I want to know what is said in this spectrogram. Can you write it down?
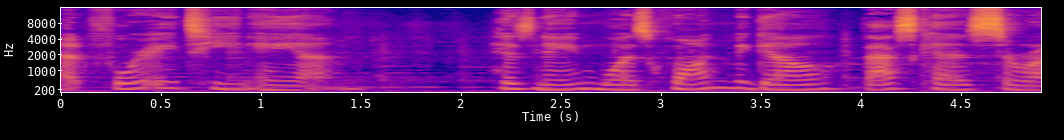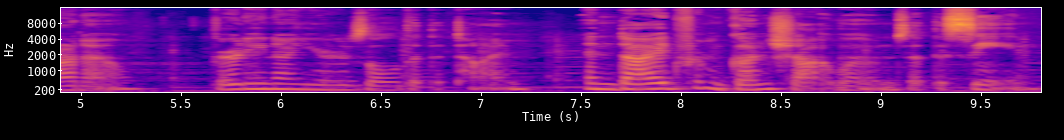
at 4:18 a.m. His name was Juan Miguel Vasquez Serrano, 39 years old at the time, and died from gunshot wounds at the scene.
